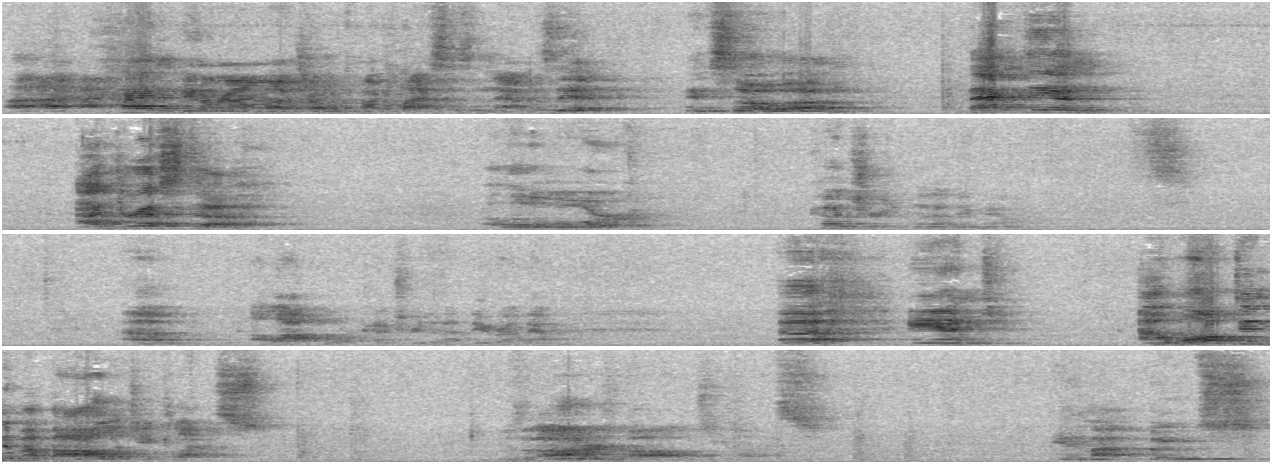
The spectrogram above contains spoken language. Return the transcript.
I, I hadn't been around much. I went to my classes and that was it. And so um, back then, I dressed uh, a little more country than I do now. Um, a lot more country than I do right now. Uh, and I walked into my biology class. It was an honors biology class. In my boots,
